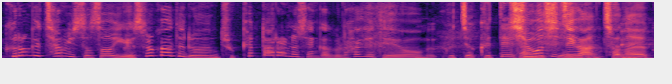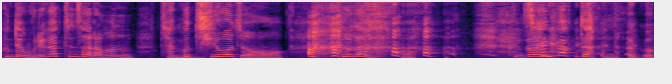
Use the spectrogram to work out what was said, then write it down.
그런 게 참 있어서 예술가들은 좋겠다라는 생각을 하게 돼요. 그렇죠. 그때 지워지지가 당시에는- 않잖아요. 네. 근데 우리 같은 사람은 자꾸 음. 지워져. 그러다가 생각도 안 나고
